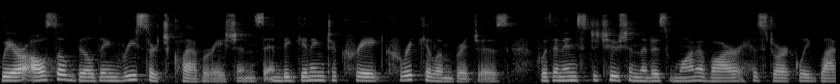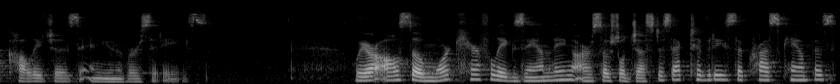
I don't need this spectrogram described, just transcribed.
We are also building research collaborations and beginning to create curriculum bridges with an institution that is one of our historically black colleges and universities. We are also more carefully examining our social justice activities across campus,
